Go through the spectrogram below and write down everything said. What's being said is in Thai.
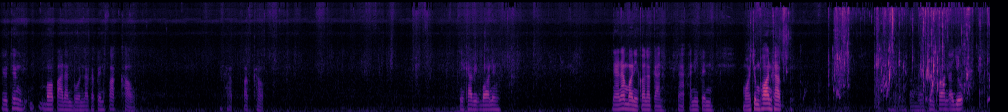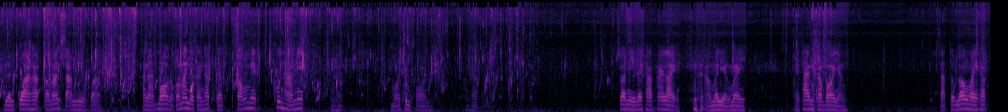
อยู่ทึ่งบ่อปลาดันบนแล้วก็เป็นฟักเข่านะครับฟักเข่านี่ครับอีกบ่อหนึ่ง แนะนำบอนี้ก็แล้วกันนะอันนี้เป็นหมอชุมพรครับหมอชุมพรอายุเดือนกว่าครับประมาณ 3 นิ้วกว่า ขนาดบ่อกับประมาณเดียวกันครับเกือบ2เมตรคูณ5เมตรนะครับหมอชุมพรนะครับส่วนนี้เลยครับไฮไลท์เอามาเลี้ยงใหม่ไอ้ท้ายมันคาร์บอยอย่างสัตว์ทดลองใหม่ครับ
